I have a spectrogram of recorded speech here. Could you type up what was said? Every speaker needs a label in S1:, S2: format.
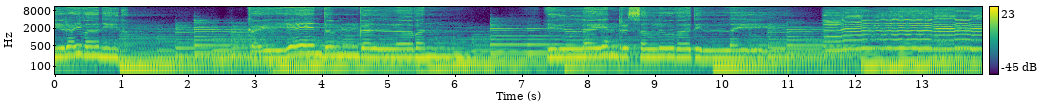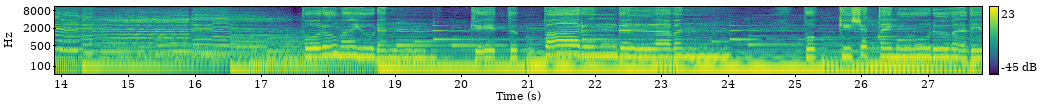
S1: இறைவனிடம் கையேந்துங்கள் அவன் இல்லை என்று சொல்லுவதில்லை. பொறுமையுடன் கேத்து பாருங்கள் அவன். பொக்கிஷத்தை மூடுவதில்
